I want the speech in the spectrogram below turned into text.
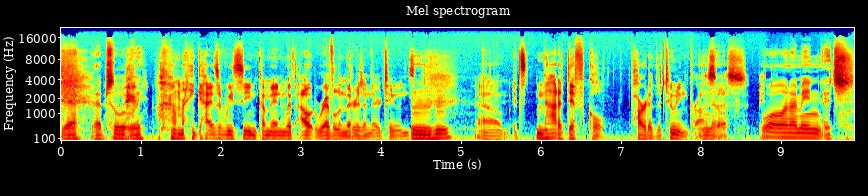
yeah absolutely how many guys have we seen come in without rev limiters in their tunes? Mm-hmm. Um, it's not a difficult part of the tuning process. It- well and i mean it's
